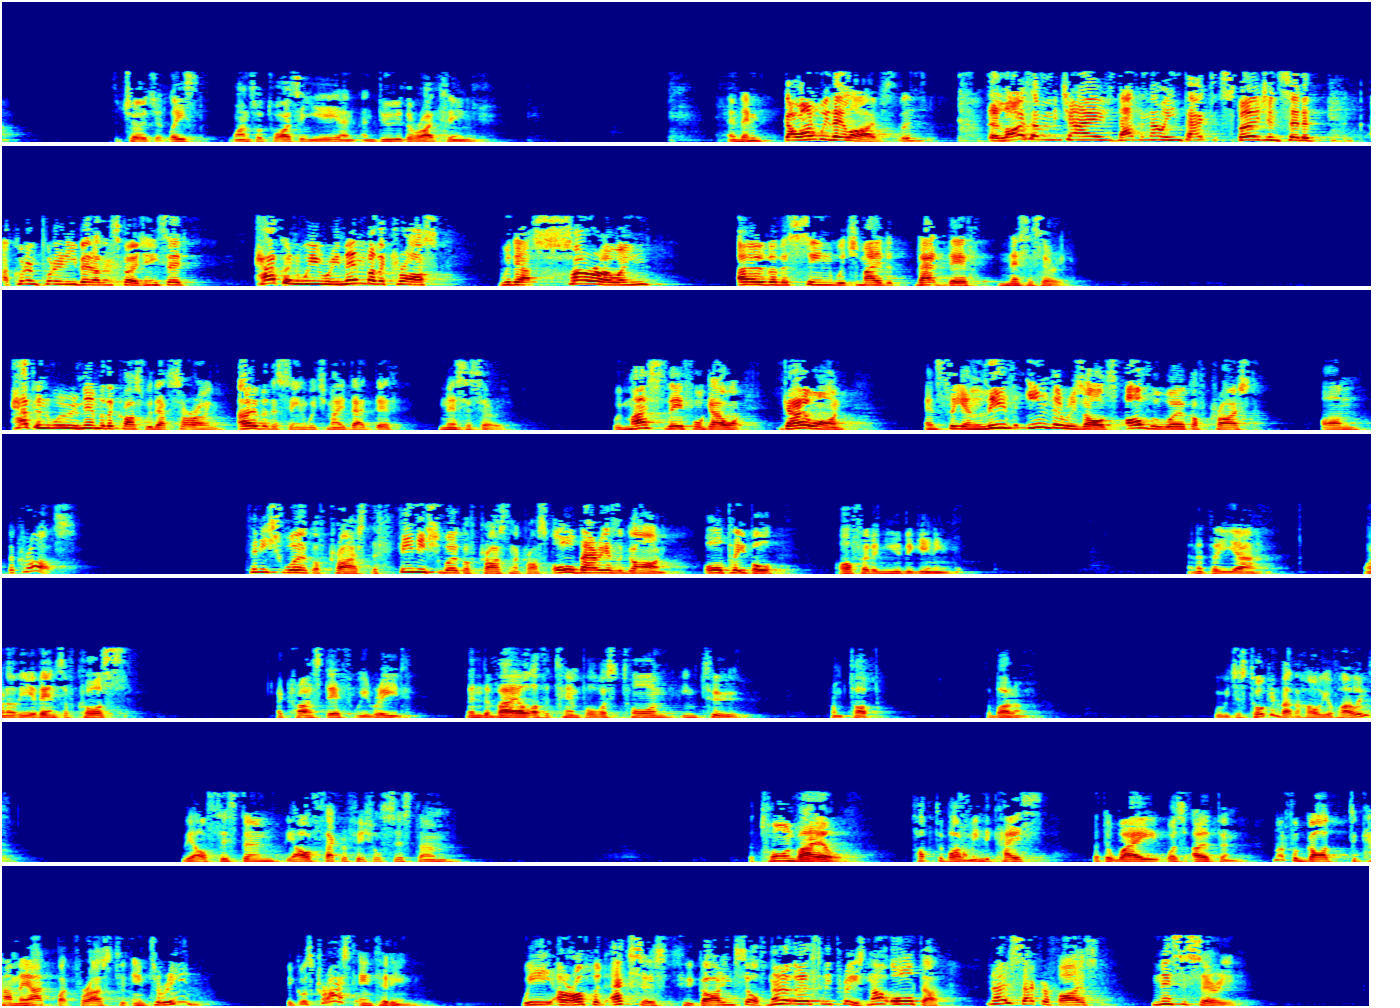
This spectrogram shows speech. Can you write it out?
to church at least once or twice a year and, and do the right thing and then go on with their lives. Their lives haven't been changed, nothing, no impact. Spurgeon said it, I couldn't put it any better than Spurgeon. He said, How can we remember the cross without sorrowing over the sin which made that death necessary? How can we remember the cross without sorrowing over the sin which made that death necessary? We must therefore go on, go on and see and live in the results of the work of Christ on the cross. Finished work of Christ, the finished work of Christ on the cross. All barriers are gone. All people offered a new beginning. And at the uh, one of the events, of course, at Christ's death, we read, then the veil of the temple was torn in two from top to bottom. We were just talking about the Holy of Holies. The old system, the old sacrificial system, the torn veil, top to bottom, indicates that the way was open, not for God to come out, but for us to enter in. Because Christ entered in. We are offered access to God Himself. No earthly priest, no altar, no sacrifice necessary.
